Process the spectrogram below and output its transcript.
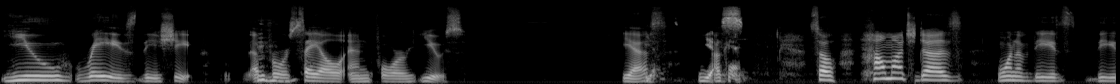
You raise these sheep uh, mm-hmm. for sale and for use. Yes. Yes. Okay. So, how much does one of these these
